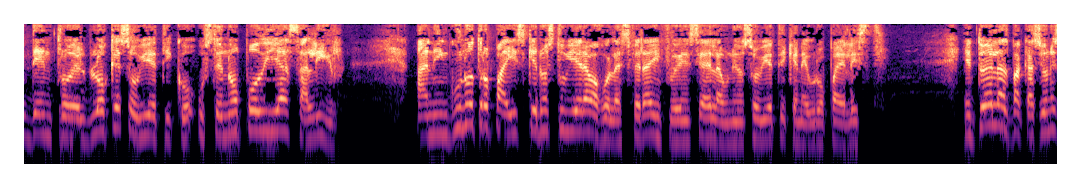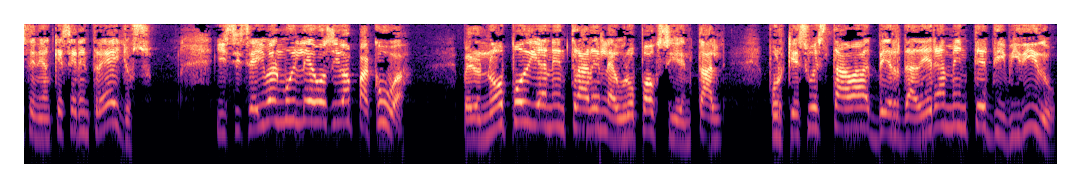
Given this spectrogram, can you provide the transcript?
dentro del bloque soviético usted no podía salir a ningún otro país que no estuviera bajo la esfera de influencia de la Unión Soviética en Europa del Este. Entonces las vacaciones tenían que ser entre ellos. Y si se iban muy lejos iban para Cuba, pero no podían entrar en la Europa occidental porque eso estaba verdaderamente dividido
